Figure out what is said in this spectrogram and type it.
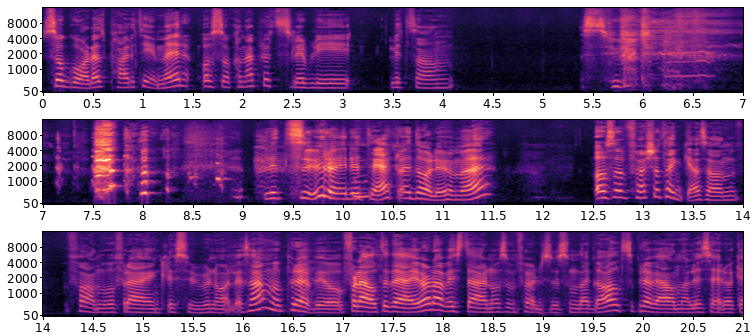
så går det et par timer, og så kan jeg plutselig bli litt sånn sur. litt sur og irritert og i dårlig humør. Og så først så tenker jeg sånn faen, hvorfor er jeg egentlig sur nå, liksom? Og prøver jo, For det er alltid det jeg gjør, da. Hvis det er noe som føles ut som det er galt, så prøver jeg å analysere ok,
